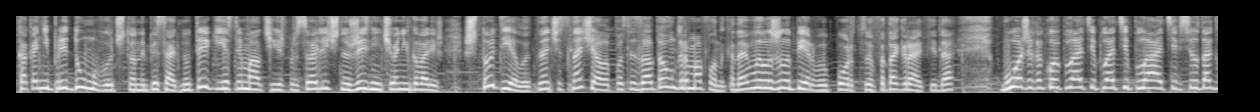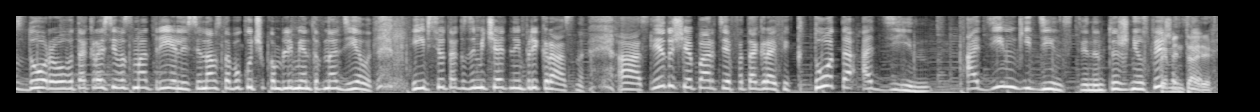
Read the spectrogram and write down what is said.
Как они придумывают, что написать. Ну ты, если молчишь про свою личную жизнь, ничего не говоришь. Что делают? Значит, сначала, после золотого граммофона, когда я выложила первую порцию фотографий, да, боже, какое платье, платье, платье, все так здорово, вы так красиво смотрелись, и нам с тобой кучу комплиментов наделали. И все так замечательно и прекрасно. А следующая партия фотографий кто-то один. Один единственный. Ты же не успеешь... В комментариях отсеять.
